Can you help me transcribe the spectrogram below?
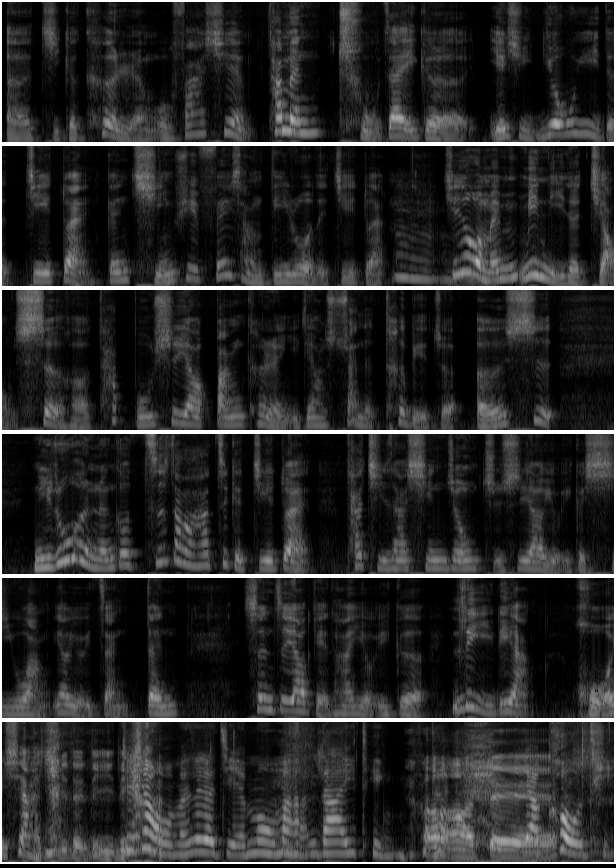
呃几个客人，我发现他们处在一个也许忧郁的阶段，跟情绪非常低落的阶段。嗯，其实我们命理的角色哈，他不是要帮客人一定要算得特别准，而是你如何能够知道他这个阶段，他其实他心中只是要有一个希望，要有一盏灯，甚至要给他有一个力量。活下去的力量。就像我们这个节目嘛，拉挺 哦，对，要扣题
